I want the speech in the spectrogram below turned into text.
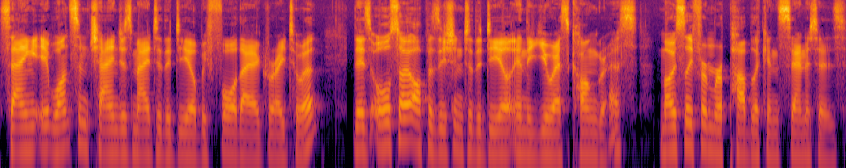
saying it wants some changes made to the deal before they agree to it. There's also opposition to the deal in the US Congress, mostly from Republican senators.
